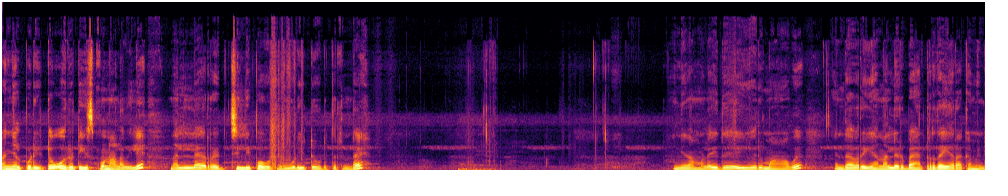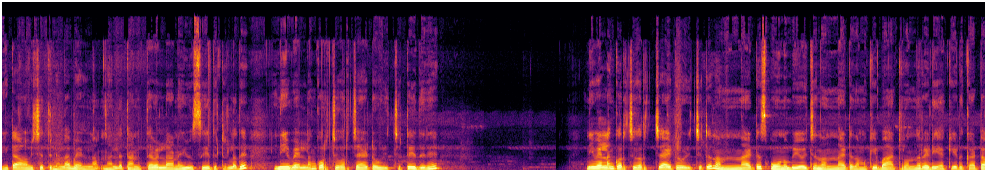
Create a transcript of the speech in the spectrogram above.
മഞ്ഞൾപ്പൊടി ഇട്ട് ഒരു ടീസ്പൂൺ അളവിൽ നല്ല റെഡ് ചില്ലി പൗഡറും കൂടി ഇട്ട് കൊടുത്തിട്ടുണ്ട്. ഇനി നമ്മൾ ഇത് ഈ ഒരു മാവ് എന്താ പറയുക നല്ലൊരു ബാറ്റർ തയ്യാറാക്കാൻ വേണ്ടിയിട്ട് ആവശ്യത്തിനുള്ള വെള്ളം നല്ല തണുത്ത വെള്ളമാണ് യൂസ് ചെയ്തിട്ടുള്ളത്. ഇനി വെള്ളം കുറച്ച് കുറച്ചായിട്ട് ഒഴിച്ചിട്ട് ഇതിന് ഇനി വെള്ളം കുറച്ച് കുറച്ചായിട്ട് ഒഴിച്ചിട്ട് നന്നായിട്ട് സ്പൂൺ ഉപയോഗിച്ച് നന്നായിട്ട് നമുക്ക് ഈ ബാറ്റർ ഒന്ന് റെഡിയാക്കി എടുക്കാം കേട്ടോ.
